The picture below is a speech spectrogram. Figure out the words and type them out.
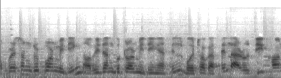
অপাৰেশ্যন গ্ৰুপৰ মিটিং অভিযান গোটৰ মিটিং আছিল বৈঠক আছিল আৰু যিখন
